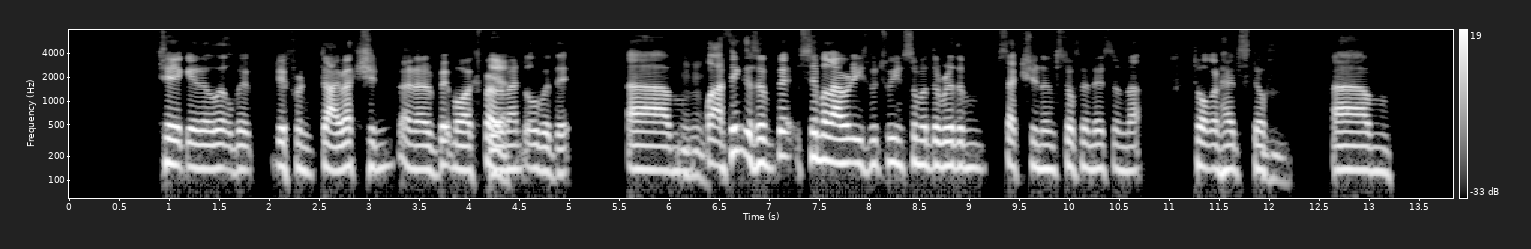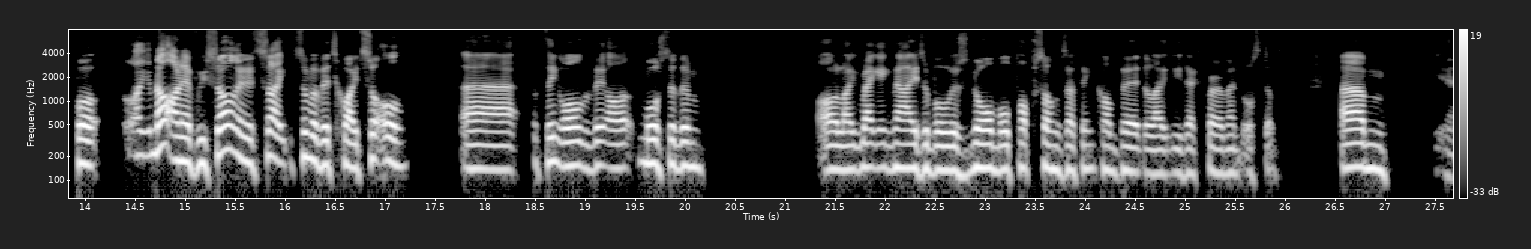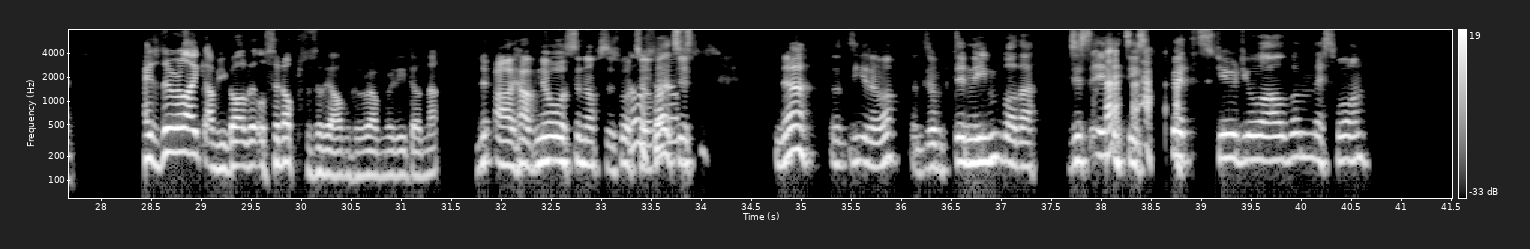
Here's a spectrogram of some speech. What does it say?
take it a little bit different direction and a bit more experimental with it. Um, Mhm. But I think there's a bit similarities between some of the rhythm section and stuff in this and that Talking Head stuff. Mhm. Um, but like not on every song, and it's like some of it's quite subtle. Uh, I think all of it, or most of them, are like recognizable as normal pop songs. I think compared to like these experimental stuff. Um, Yeah. is there like have you got a little synopsis of the album because we haven't really done that? I have no synopsis No whatsoever. Just synopsis? No, you know, I didn't even bother. Just it, it's his fifth studio album. This one,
